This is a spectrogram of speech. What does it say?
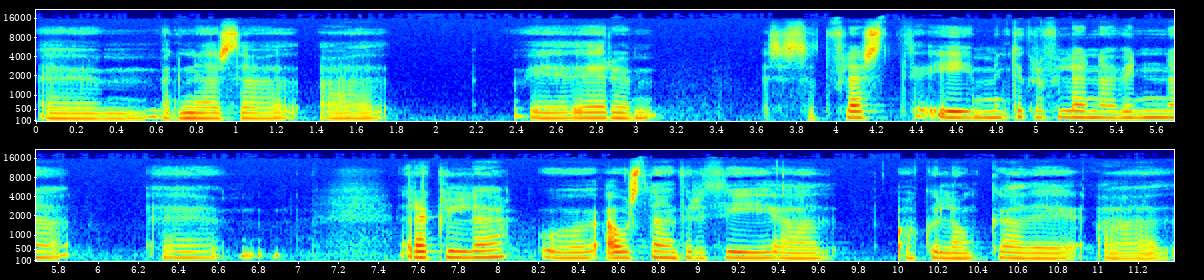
um, vegna þess að, að við erum sagt, flest í myndigrafélaginu að vinna um, reglulega og ástæðan fyrir því að okkur langaði að,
